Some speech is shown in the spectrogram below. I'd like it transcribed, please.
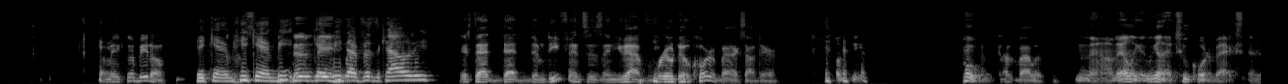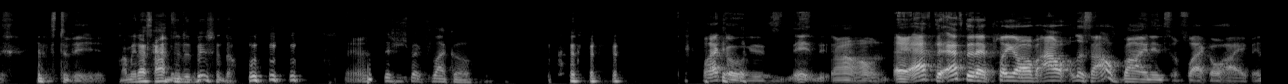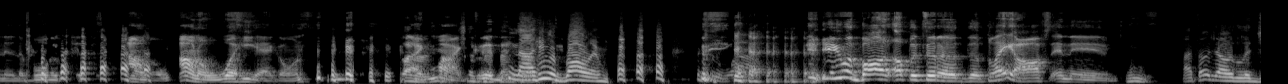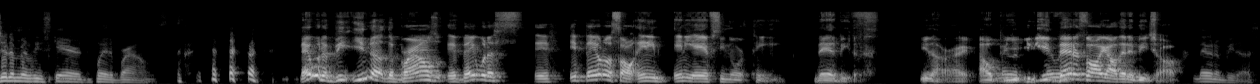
I mean, it could be though. He can't he can't beat he can't beat that physicality. It's that that them defenses and you have real deal quarterbacks out there. Who? That's valid. No, they only we only have two quarterbacks in, in this division. I mean, that's half the mm. division though. Yeah, Disrespect Flacco. Flacco is. It, I don't. Hey, after after that playoff, I listen. I was buying into the Flacco hype, and then the boy. just- I don't know. I don't know what he had going. like my Check goodness. thing Nah, he was balling. bro. wow. he was balling up into the, the playoffs, and then oof, I told you I was legitimately scared to play the Browns. they would have beat. You know, the Browns. If they would have, if if they would have saw any any AFC North team, they'd have beat us. You know, right? I hope you, would- if would- they'd have saw y'all, they'd have beat y'all. They wouldn't beat us.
